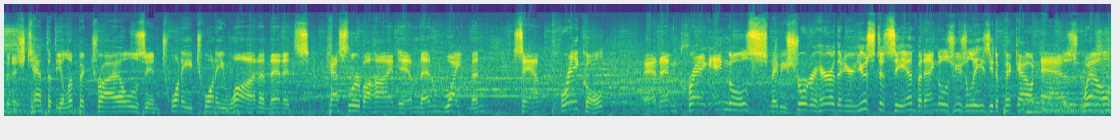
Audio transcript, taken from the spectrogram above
Finished 10th at the Olympic trials in 2021, and then it's Kessler behind him, then Wightman, Sam Prakel, and then Craig Engels, maybe shorter hair than you're used to seeing, but Engels usually easy to pick out as well.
